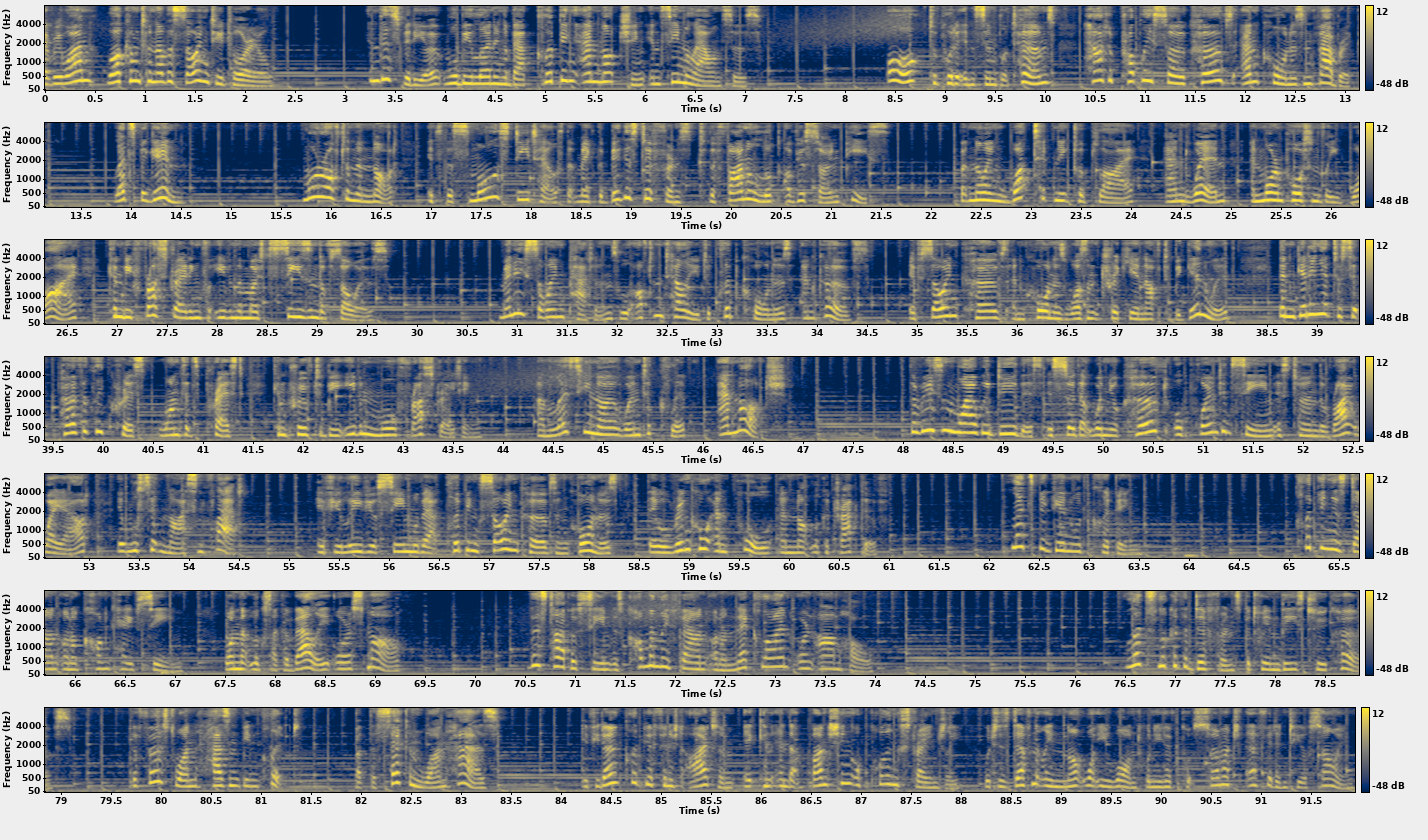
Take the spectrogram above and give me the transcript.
everyone, welcome to another sewing tutorial. In this video, we'll be learning about clipping and notching in seam allowances. Or, to put it in simpler terms, how to properly sew curves and corners in fabric. Let's begin. More often than not, it's the smallest details that make the biggest difference to the final look of your sewn piece. But knowing what technique to apply and when, and more importantly why, can be frustrating for even the most seasoned of sewers. Many sewing patterns will often tell you to clip corners and curves. If sewing curves and corners wasn't tricky enough to begin with, then getting it to sit perfectly crisp once it's pressed can prove to be even more frustrating, unless you know when to clip and notch. The reason why we do this is so that when your curved or pointed seam is turned the right way out, it will sit nice and flat. If you leave your seam without clipping sewing curves and corners, they will wrinkle and pull and not look attractive. Let's begin with clipping. Clipping is done on a concave seam, one that looks like a valley or a smile. This type of seam is commonly found on a neckline or an armhole. Let's look at the difference between these two curves. The first one hasn't been clipped, but the second one has. If you don't clip your finished item, it can end up bunching or pulling strangely, which is definitely not what you want when you have put so much effort into your sewing.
